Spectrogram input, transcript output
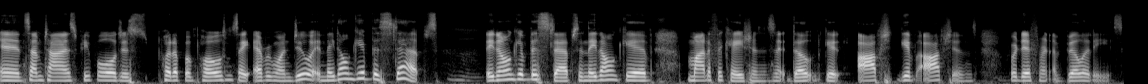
and sometimes people will just put up a pose and say everyone do it and they don't give the steps mm-hmm. they don't give the steps and they don't give modifications and don't get op- give options for different abilities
